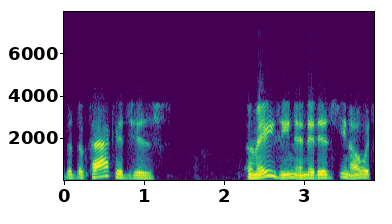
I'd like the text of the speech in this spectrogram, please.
the the package is amazing and it is you know it's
